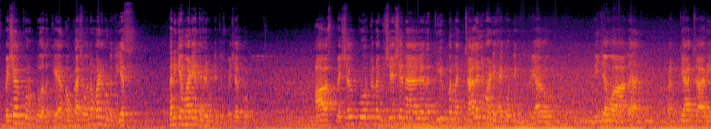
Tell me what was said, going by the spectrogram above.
ಸ್ಪೆಷಲ್ ಕೋರ್ಟು ಅದಕ್ಕೆ ಅವಕಾಶವನ್ನು ಮಾಡಿಕೊಟ್ಟಿದ್ದು. ಎಸ್ ತನಿಖೆ ಮಾಡಿ ಅಂತ ಹೇಳಿಬಿಟ್ಟಿತ್ತು ಸ್ಪೆಷಲ್ ಕೋರ್ಟ್. ಆ ಸ್ಪೆಷಲ್ ಕೋರ್ಟ್ನ ವಿಶೇಷ ನ್ಯಾಯಾಲಯದ ತೀರ್ಪನ್ನು ಚಾಲೆಂಜ್ ಮಾಡಿ ಹೈಕೋರ್ಟಿಗೆ ಹೋಗಿದ್ರು ಯಾರು? ನಿಜವಾದ ಅತ್ಯಾಚಾರಿ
